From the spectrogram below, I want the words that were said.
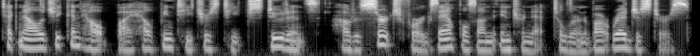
technology can help by helping teachers teach students how to search for examples on the internet to learn about registers.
